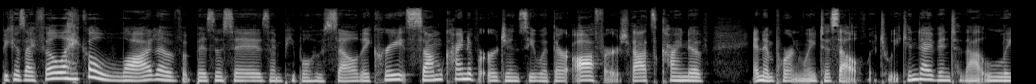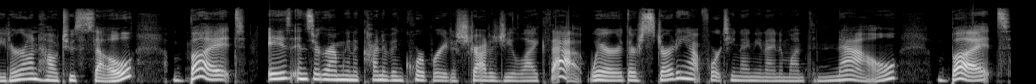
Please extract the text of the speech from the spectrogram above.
Because I feel like a lot of businesses and people who sell, they create some kind of urgency with their offers. That's kind of an important way to sell, which we can dive into that later on how to sell. But is Instagram going to kind of incorporate a strategy like that where they're starting at $14.99 a month now, but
